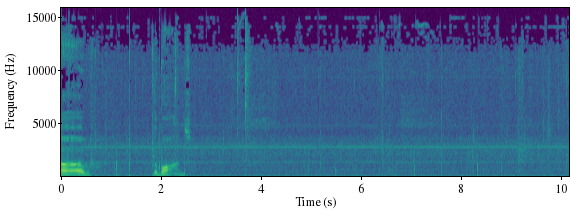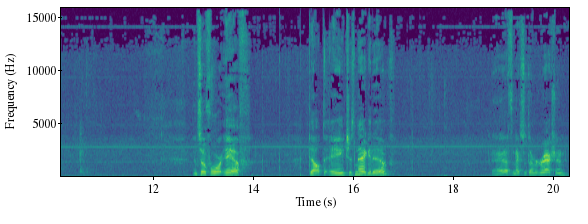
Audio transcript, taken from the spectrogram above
of the bonds. And so for if delta H is negative, okay, that's an exothermic reaction,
